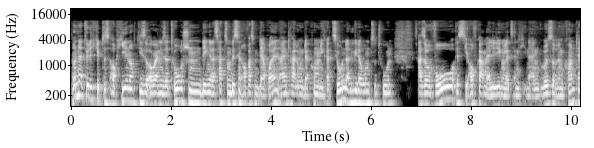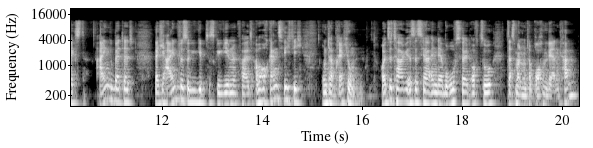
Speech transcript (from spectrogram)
Und natürlich gibt es auch hier noch diese organisatorischen Dinge. Das hat so ein bisschen auch was mit der Rolleneinteilung der Kommunikation dann wiederum zu tun. Also wo ist die Aufgabenerledigung letztendlich in einen größeren Kontext eingebettet? Welche Einflüsse gibt es gegebenenfalls? Aber auch ganz wichtig, Unterbrechungen. Heutzutage ist es ja in der Berufswelt oft so, dass man unterbrochen werden kann.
